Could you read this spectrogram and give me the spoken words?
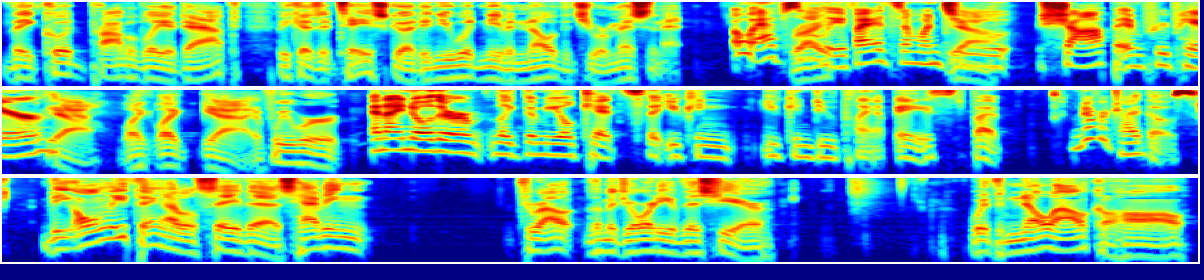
they could probably adapt because it tastes good and you wouldn't even know that you were missing it. Oh, absolutely. Right. If I had someone to Yeah. shop and prepare, Yeah, like like yeah, if we were and I know there are like the meal kits that you can you can do plant based, but I've never tried those. The only thing I will say this, having throughout the majority of this year with no alcohol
